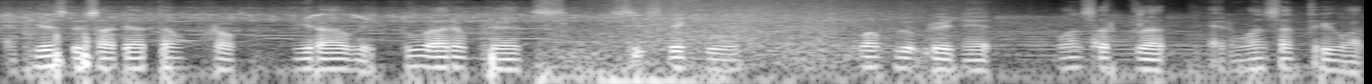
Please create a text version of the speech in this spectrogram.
And here's the side item from Mira with 2 Iron Brands, 6 Tango, 1 Blood Grenade, 1 Circlet, and 1 Sentry Ward.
